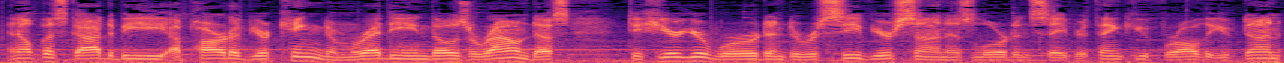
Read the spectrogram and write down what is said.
and help us, God, to be a part of your kingdom, readying those around us to hear your word and to receive your Son as Lord and Savior. Thank you for all that you've done.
